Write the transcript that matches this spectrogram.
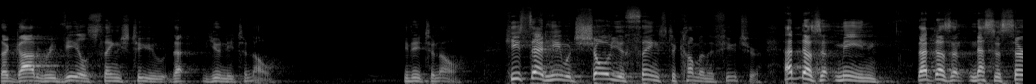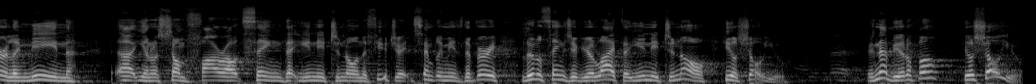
that God reveals things to you that you need to know. You need to know. He said He would show you things to come in the future. That doesn't mean, that doesn't necessarily mean uh, you know, some far out thing that you need to know in the future. It simply means the very little things of your life that you need to know, He'll show you. Amen. Isn't that beautiful? He'll show you.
